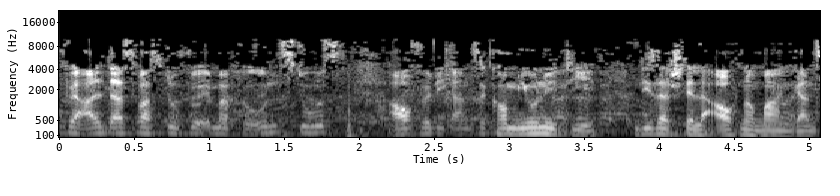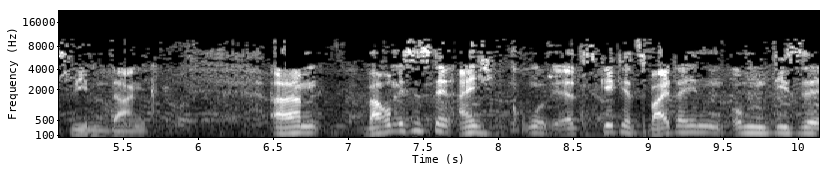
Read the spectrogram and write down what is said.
für all, das, was du für immer für uns tust, auch für die ganze Community. An dieser Stelle auch nochmal einen ganz lieben Dank. Ähm, warum ist es denn eigentlich, es geht jetzt weiterhin um diese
